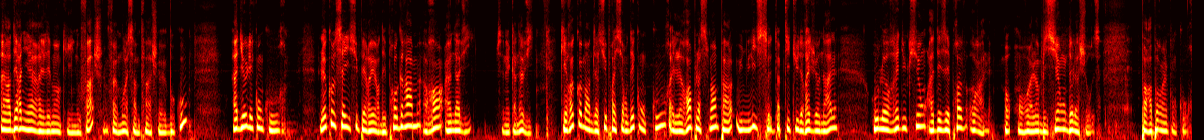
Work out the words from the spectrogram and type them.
Alors, dernier élément qui nous fâche, enfin, moi, ça me fâche beaucoup Adieu les concours. Le Conseil supérieur des programmes rend un avis, ce n'est qu'un avis, qui recommande la suppression des concours et leur remplacement par une liste d'aptitudes régionales ou leur réduction à des épreuves orales. Bon, on voit l'ambition de la chose par rapport à un concours.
